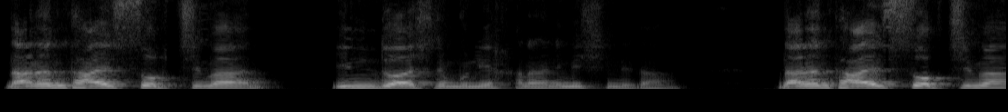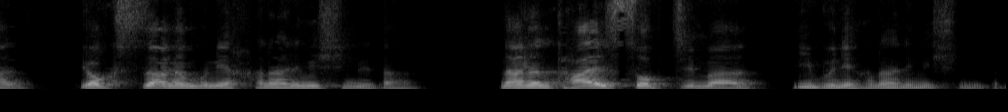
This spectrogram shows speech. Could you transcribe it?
나는 다 알 수 없지만 인도하시는 분이 하나님이십니다. 나는 다 알 수 없지만 역사하는 분이 하나님이십니다. 나는 다 알 수 없지만 이분이 하나님이십니다.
